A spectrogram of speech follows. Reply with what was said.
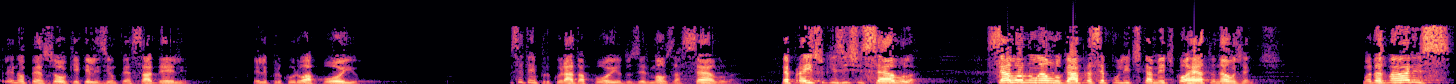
Ele não pensou o que, que eles iam pensar dele. Ele procurou apoio. Você tem procurado apoio dos irmãos da célula? É para isso que existe célula. Célula não é um lugar para ser politicamente correto, não, gente. Uma das maiores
